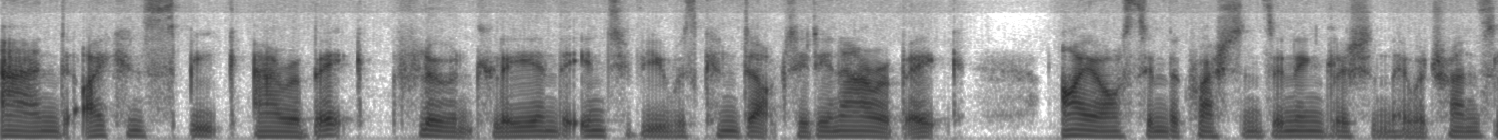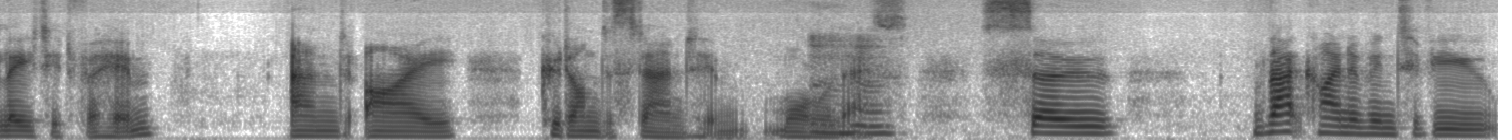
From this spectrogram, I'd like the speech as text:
And I can speak Arabic fluently, and the interview was conducted in Arabic. I asked him the questions in English, and they were translated for him, and I could understand him more or less. So that kind of interview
